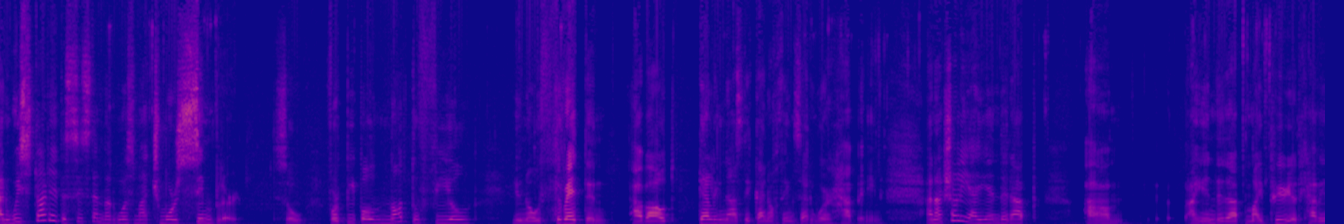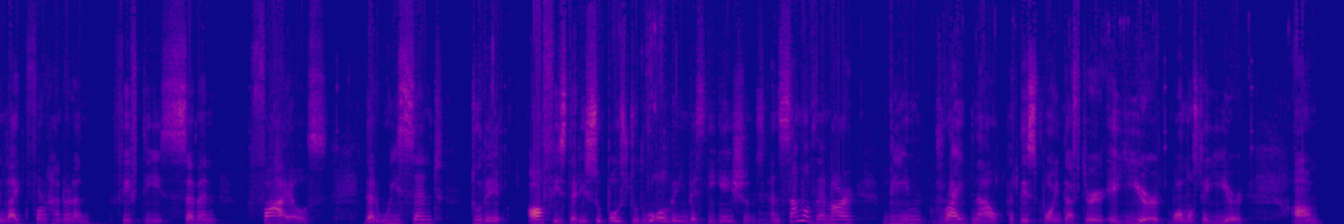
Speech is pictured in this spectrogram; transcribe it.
And we started a system that was much more simpler. So for people not to feel, you know, threatened about telling us the kind of things that were happening. And actually, I ended up, um, I ended up my period having like 457 files that we sent to the office that is supposed to do all the investigations. And some of them are being right now at this point, after a year, almost a year, um,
